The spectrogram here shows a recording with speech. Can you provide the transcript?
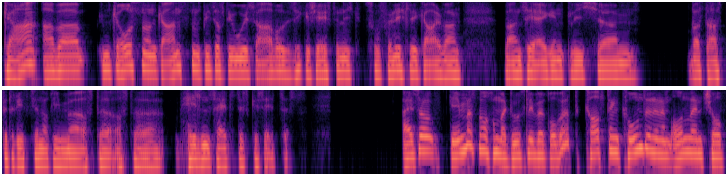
Klar, aber im Großen und Ganzen, bis auf die USA, wo diese Geschäfte nicht so völlig legal waren, waren sie eigentlich, ähm, was das betrifft, ja noch immer auf der, auf der hellen Seite des Gesetzes. Also gehen wir es noch einmal durch, lieber Robert. Kauft den Kunden in einem Online-Shop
